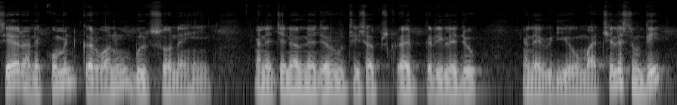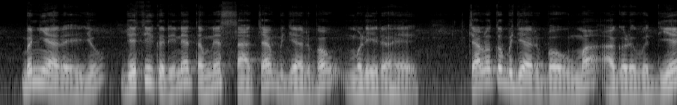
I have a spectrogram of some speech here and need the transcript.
શેર અને કોમેન્ટ કરવાનું ભૂલશો નહીં. અને ચેનલને જરૂરથી સબસ્ક્રાઈબ કરી લેજો અને વિડીયોમાં છેલ્લે સુધી બન્યા રહેજો, જેથી કરીને તમને સાચા બજાર ભાવ મળી રહે. ચાલો તો બજાર ભાવમાં આગળ વધીએ.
